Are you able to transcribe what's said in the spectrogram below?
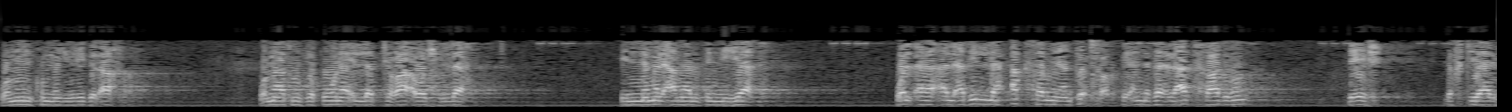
ومنكم من يريد الآخرة. وما تنفقون إلا ابتغاء وجه الله. إنما الأعمال بالنيات. والأدلة أكثر من أن تحصر بأن فعل العبد صادر بإيش باختياره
